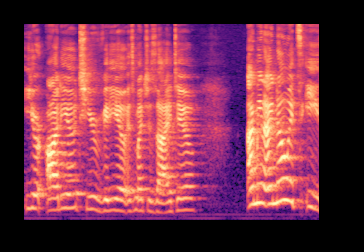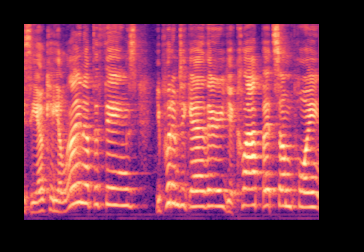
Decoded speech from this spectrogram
your audio to your video as much as I do? I mean, I know it's easy. Okay, you line up the things, you put them together, you clap at some point.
